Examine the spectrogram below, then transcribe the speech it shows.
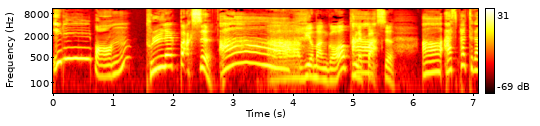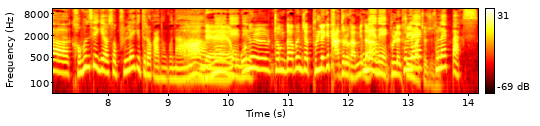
1번. 블랙박스. 아. 아, 위험한 거. 블랙박스. 아. 아, 아스팔트가 검은색이어서 블랙이 들어가는구나. 아, 네. 네네네. 오늘 정답은 이제 블랙이 다 들어갑니다. 네네. 블랙 블랙, 맞춰주세요. 블랙박스.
